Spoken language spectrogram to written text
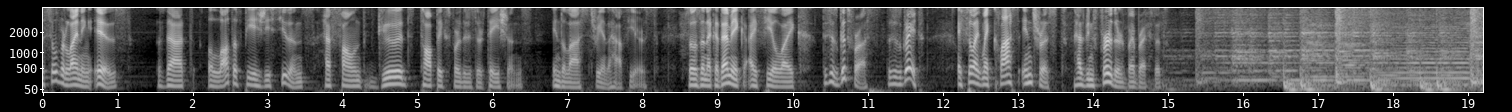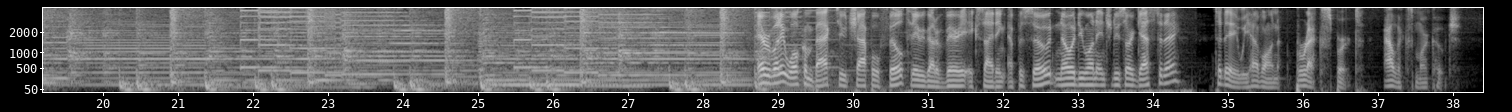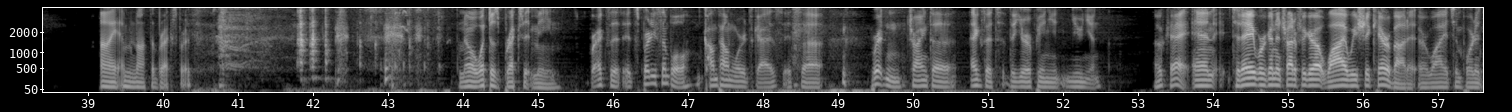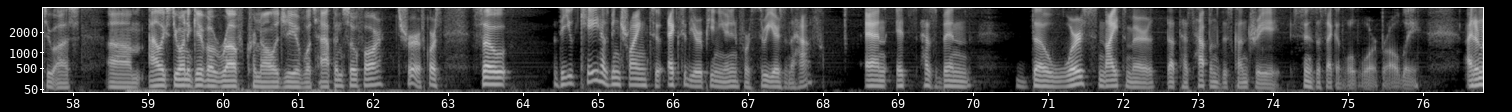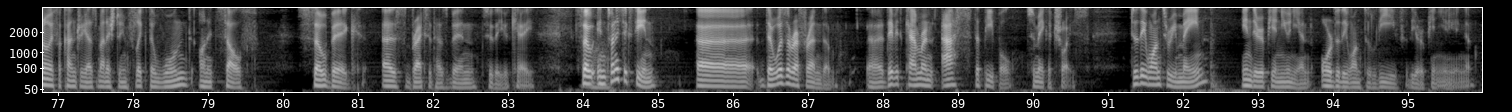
the silver lining is that a lot of PhD students have found good topics for their dissertations in the last three and a half years. So, as an academic, I feel like this is good for us. This is great. I feel like my class interest has been furthered by Brexit. Hey everybody, welcome back to Chapel Phil. Today we've got a very exciting episode. Noah, do you want to introduce our guest today? Today we have on Brexpert, Alex Markoch. I am not the Brexpert. Noah, what does Brexit mean? Brexit, it's pretty simple. Compound words, guys. It's uh, Britain trying to exit the European U- Union. Okay, and today we're going to try to figure out why we should care about it or why it's important to us. Um, Alex, do you want to give a rough chronology of what's happened so far? Sure, of course. So, the UK has been trying to exit the European Union for three years and a half, and it has been the worst nightmare that has happened to this country since the Second World War, probably. I don't know if a country has managed to inflict a wound on itself so big as Brexit has been to the UK. So, in 2016, uh, there was a referendum uh, David Cameron asked the people to make a choice. Do they want to remain in the European Union or do they want to leave the European Union?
